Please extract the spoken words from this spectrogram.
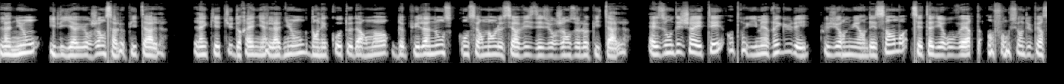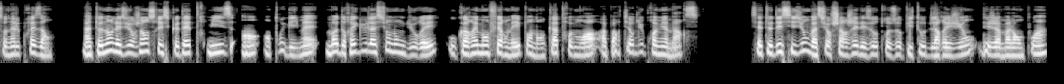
Lannion, il y a urgence à l'hôpital. L'inquiétude règne à Lannion, dans les côtes d'Armor, depuis l'annonce concernant le service des urgences de l'hôpital. Elles ont déjà été, entre guillemets, régulées, plusieurs nuits en décembre, c'est-à-dire ouvertes en fonction du personnel présent. Maintenant, les urgences risquent d'être mises en, entre guillemets, mode régulation longue durée, ou carrément fermées pendant quatre mois à partir du 1er mars. Cette décision va surcharger les autres hôpitaux de la région, déjà mal en point,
